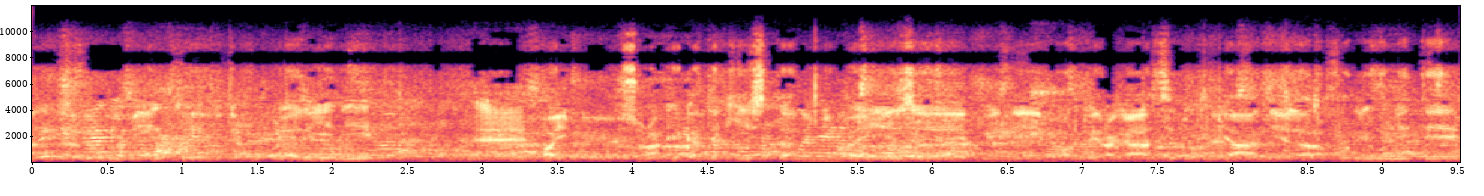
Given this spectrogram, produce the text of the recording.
al movimento di Popolarini, eh, poi sono anche catechista nel mio paese, quindi porto i ragazzi tutti gli anni alla For Unity,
